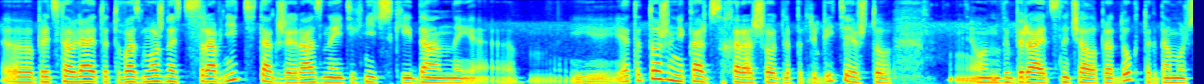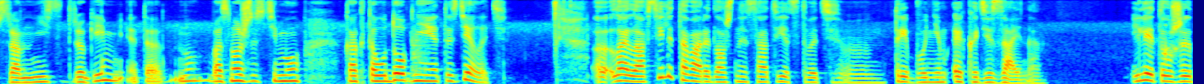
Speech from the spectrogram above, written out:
э, представляют эту возможность сравнить также разные технические данные. Э, и это тоже, мне кажется, хорошо для потребителя, что он выбирает сначала продукт, тогда может сравнить с другим. Это ну, возможность ему как-то удобнее это сделать. Э, Лайла, а все ли товары должны соответствовать э, требованиям экодизайна? Или это уже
